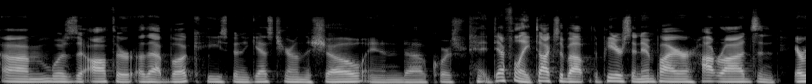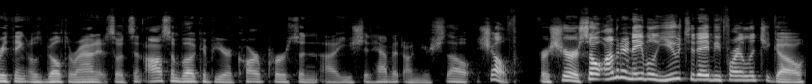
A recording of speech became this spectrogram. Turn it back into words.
um, was the author of that book. He's been a guest here on the show, and uh, of course, it definitely talks about the Petersen Empire, hot rods, and everything that was built around it. So it's an awesome book. If you're a car person, uh, you should have it on your shelf for sure. So I'm going to enable you today before I let you go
